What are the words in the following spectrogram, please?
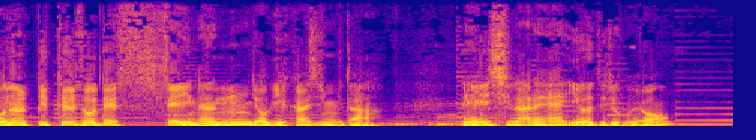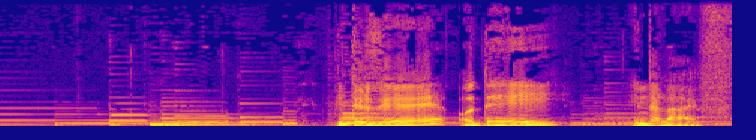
오늘 비틀스 오데세이는 여기까지입니다. 4시간에 이어드리고요. 비틀즈의 A Day in the Life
